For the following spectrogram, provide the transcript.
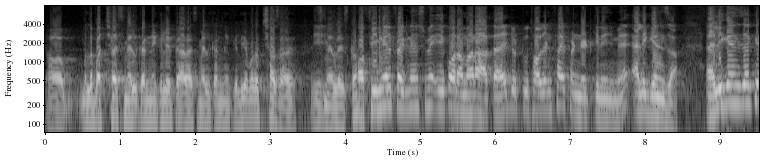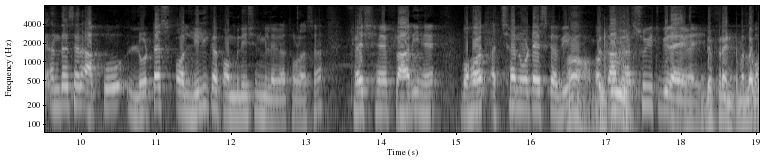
मतलब अच्छा स्मेल करने के लिए प्यारा स्मेल करने के लिए बहुत अच्छा सा है स्मेल है इसका। और फीमेल फ्रेग्रेंस में एक और हमारा आता है जो 2500 की रेंज में एलिगेंजा एलिगेंजा के अंदर सर आपको लोटस और लिली का कॉम्बिनेशन मिलेगा थोड़ा सा। फ्रेश है फ्लारी है बहुत अच्छा नोट है इसका भी हाँ, और काफ़ी स्वीट भी रहेगा ये। डिफरेंट मतलब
